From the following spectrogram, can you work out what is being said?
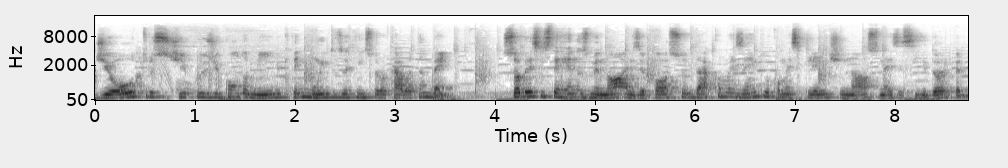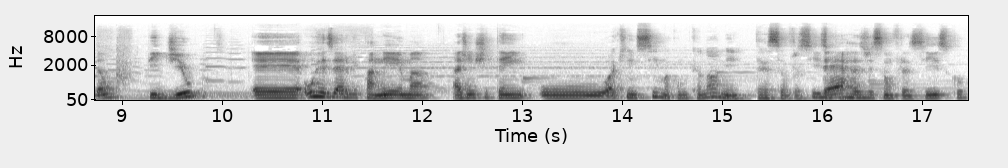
de outros tipos de condomínio, que tem muitos aqui em Sorocaba também. Sobre esses terrenos menores, eu posso dar como exemplo, como esse cliente nosso, né, esse seguidor, perdão, pediu, é, o Reserva Ipanema, a gente tem o. aqui em cima, como que é o nome? Terras de São Francisco. Terras de São Francisco.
